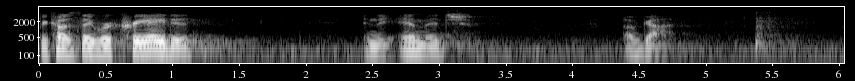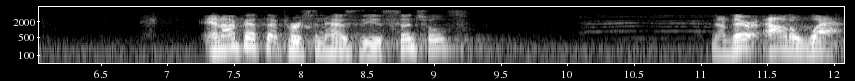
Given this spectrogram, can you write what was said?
Because they were created in the image of God. And I bet that person has the essentials. Now they're out of whack.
